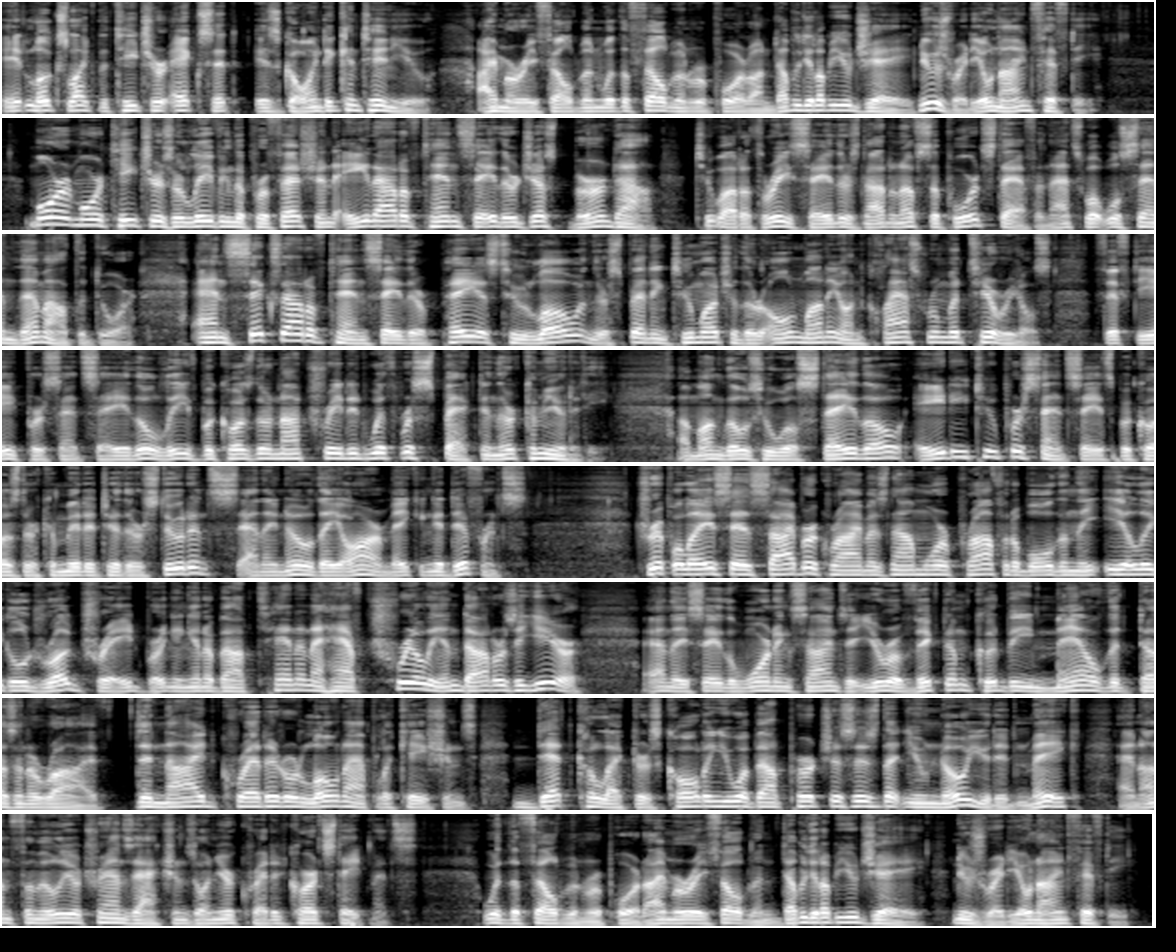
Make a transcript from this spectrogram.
It looks like the teacher exit is going to continue. I'm Murray Feldman with the Feldman Report on WWJ News Radio 950. More and more teachers are leaving the profession. Eight out of ten say they're just burned out. Two out of three say there's not enough support staff, and that's what will send them out the door. And six out of ten say their pay is too low and they're spending too much of their own money on classroom materials. 58% say they'll leave because they're not treated with respect in their community. Among those who will stay, though, 82% say it's because they're committed to their students and they know they are making a difference. AAA says cybercrime is now more profitable than the illegal drug trade, bringing in about $10.5 trillion a year. And they say the warning signs that you're a victim could be mail that doesn't arrive, denied credit or loan applications, debt collectors calling you about purchases that you know you didn't make, and unfamiliar transactions on your credit card statements. With the Feldman Report, I'm Murray Feldman, WWJ, News Radio 950.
